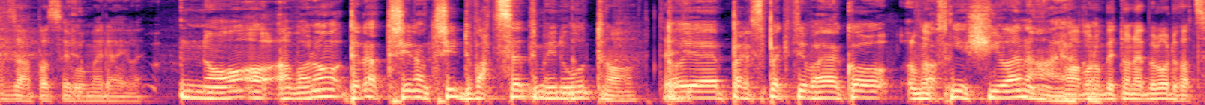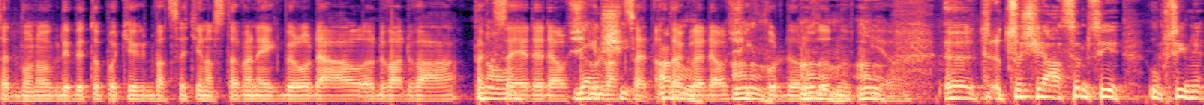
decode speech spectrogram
v zápase o medaile. No a ono teda 3 na 3, 20 minut, no, to, to je perspektiva jako vlastně no, šílená. No jako. a ono by to nebylo 20, ono, kdyby to po těch 20 nastavených bylo dál 2-2, tak no, se jede další, další 20 a ano, takhle další ano, furt do rozhodnutí. Ano, ano. E, což já jsem si upřímně,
